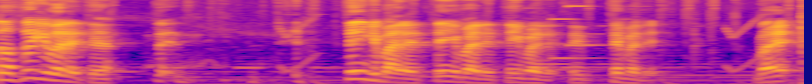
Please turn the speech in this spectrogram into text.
No, think about it. Th- th- think about it. Think about it. Think about it. Think about it. Right?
